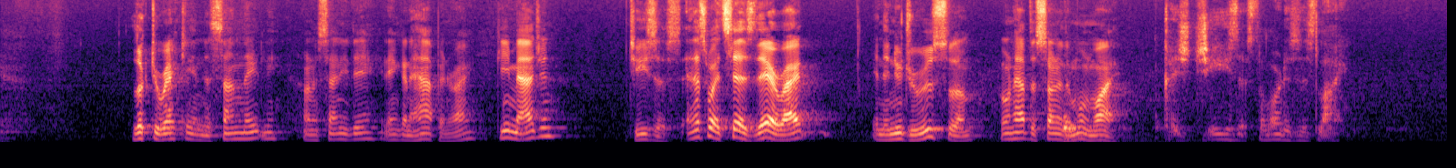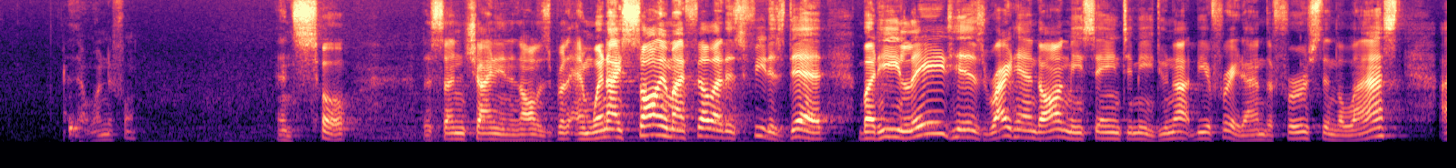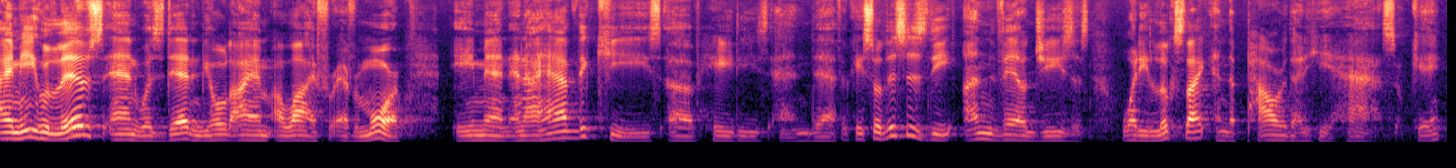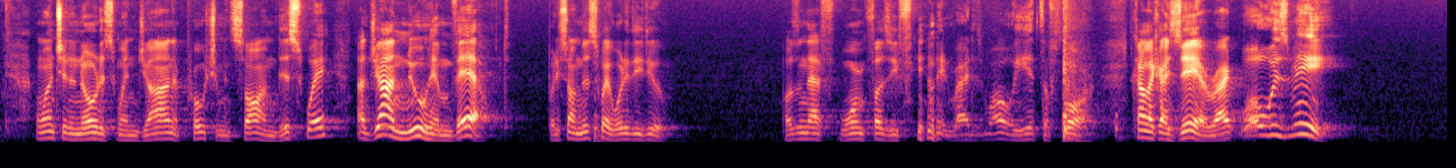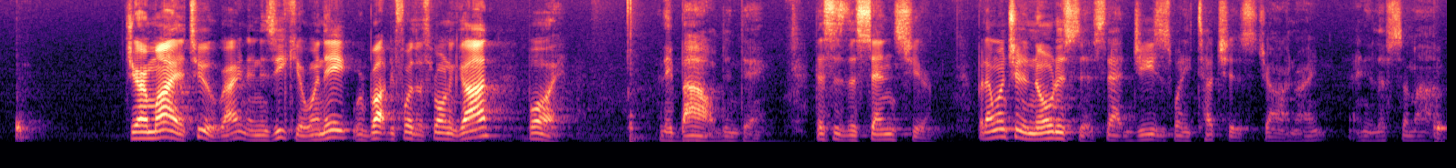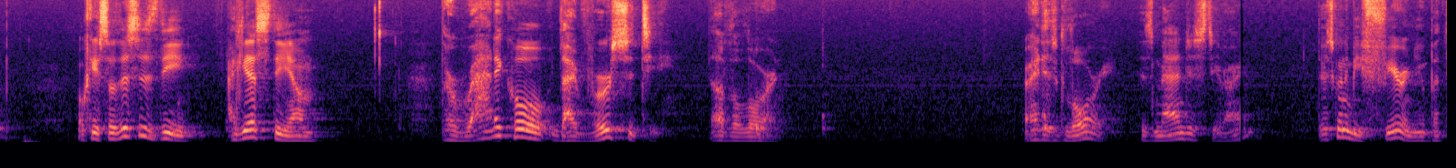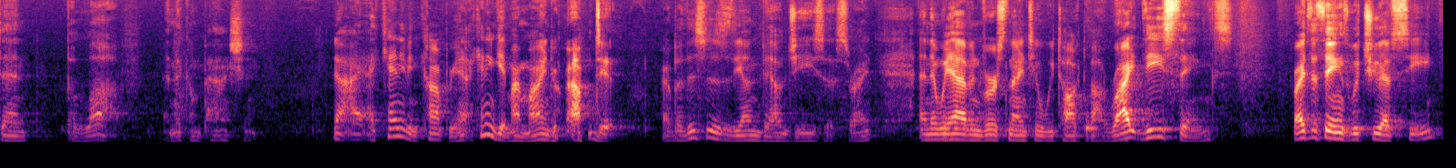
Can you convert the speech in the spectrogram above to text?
look directly in the sun lately on a sunny day? It ain't going to happen, right? Can you imagine? Jesus. And that's what it says there, right? In the New Jerusalem, we don't have the sun or the moon. Why? Because Jesus, the Lord, is his light. Isn't that wonderful? And so the sun shining in all his brilliance. And when I saw him, I fell at his feet as dead. But he laid his right hand on me, saying to me, Do not be afraid. I am the first and the last. I am he who lives and was dead, and behold, I am alive forevermore. Amen. And I have the keys of Hades and death. Okay, so this is the unveiled Jesus, what he looks like and the power that he has. Okay, I want you to notice when John approached him and saw him this way. Now, John knew him veiled, but he saw him this way. What did he do? Wasn't that warm, fuzzy feeling, right? Whoa, he hit the floor. It's kind of like Isaiah, right? Woe is me. Jeremiah, too, right? And Ezekiel, when they were brought before the throne of God, Boy, they bowed, didn't they? This is the sense here. But I want you to notice this that Jesus, what he touches John, right? And he lifts him up. Okay, so this is the, I guess, the, um, the radical diversity of the Lord. Right? His glory, his majesty, right? There's going to be fear in you, but then the love and the compassion. Now, I, I can't even comprehend, I can't even get my mind around it. Right? But this is the unveiled Jesus, right? And then we have in verse 19 what we talked about. Write these things, write the things which you have seen,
